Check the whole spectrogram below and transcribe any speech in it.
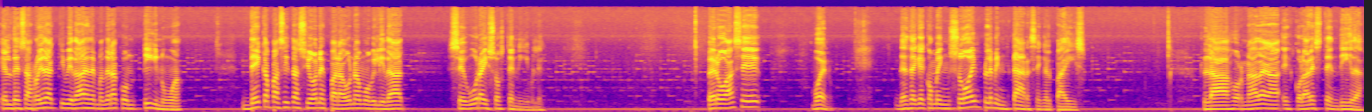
el desarrollo de actividades de manera continua de capacitaciones para una movilidad segura y sostenible. Pero hace, bueno, desde que comenzó a implementarse en el país la jornada escolar extendida,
